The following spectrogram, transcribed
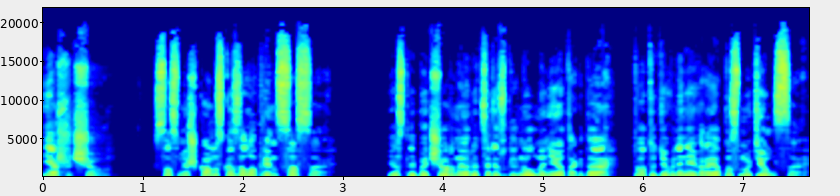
я шучу», — со смешком сказала принцесса. Если бы черный рыцарь взглянул на нее тогда, то от удивления, вероятно, смутился.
